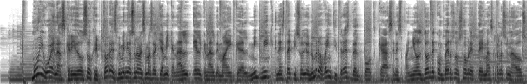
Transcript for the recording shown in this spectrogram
Muy buenas queridos suscriptores, bienvenidos una vez más aquí a mi canal, el canal de Michael Mitnick, en este episodio número 23 del podcast en español donde converso sobre temas relacionados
